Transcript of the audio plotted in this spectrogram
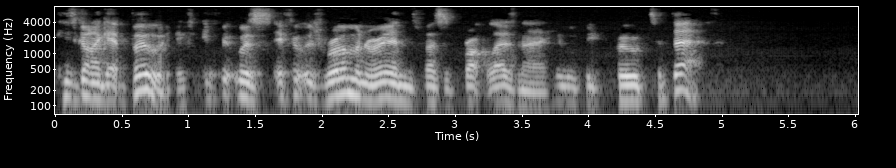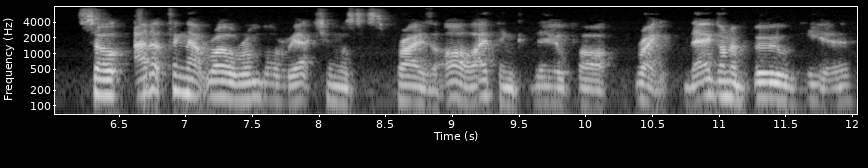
he's going to get booed. If, if it was if it was Roman Reigns versus Brock Lesnar, he would be booed to death. So I don't think that Royal Rumble reaction was a surprise at all. I think they thought, right, they're going to boo here,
